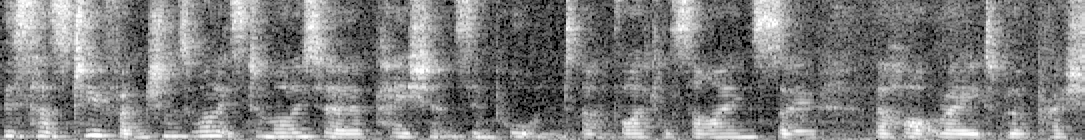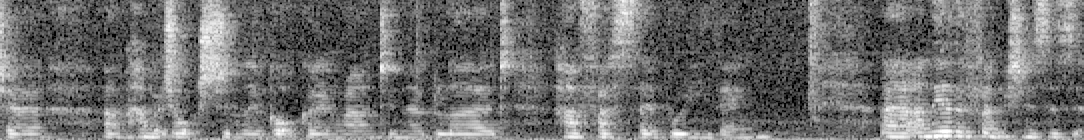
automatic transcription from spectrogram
This has two functions. One is to monitor patients' important um, vital signs, so their heart rate, blood pressure, um, how much oxygen they've got going around in their blood, how fast they're breathing. Uh, and the other function is as,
